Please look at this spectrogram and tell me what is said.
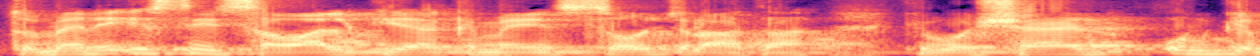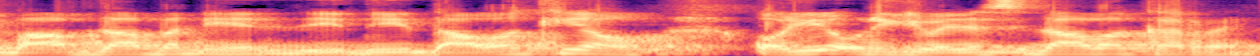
تو میں نے اس لیے سوال کیا کہ میں یہ سوچ رہا تھا کہ وہ شاید ان کے باپ دادا نے یہ دعویٰ کیا ہو اور یہ ان کی وجہ سے دعویٰ کر رہے ہیں۔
